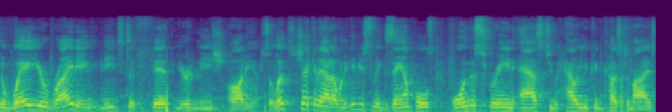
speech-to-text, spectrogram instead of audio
the way you're writing needs to fit your niche audience. So let's check it out. I want to give you some examples on the screen as to how you can customize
